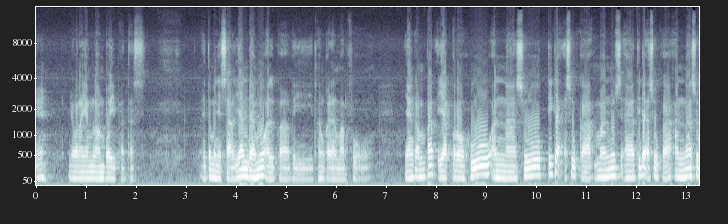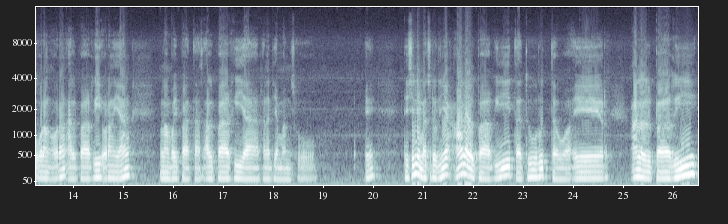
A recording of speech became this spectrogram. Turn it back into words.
ya. Orang yang melampaui batas. Itu menyesal. Yandamu al baghi dalam keadaan marfu. Yang keempat yakrohu annasu tidak suka manusia uh, tidak suka annasu orang-orang al baghi orang yang melampaui batas. Al baghiya karena dia mansub. Oke. okay di sini majrurnya alal bagi tadurut dawair. Alal bagi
